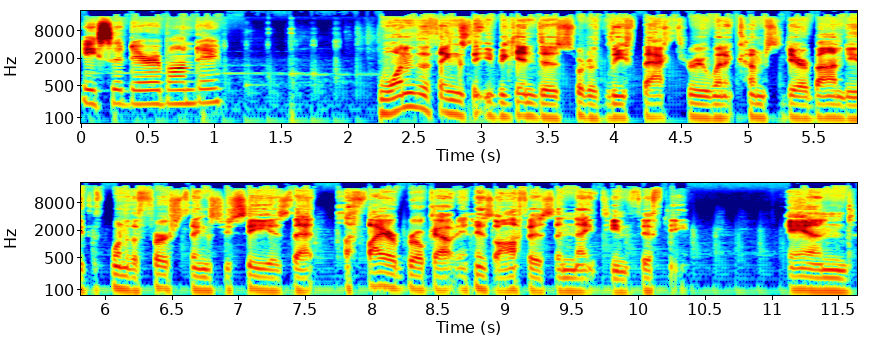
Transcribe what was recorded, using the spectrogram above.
Asa Darabande? One of the things that you begin to sort of leaf back through when it comes to Darabandi, one of the first things you see is that a fire broke out in his office in 1950. And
